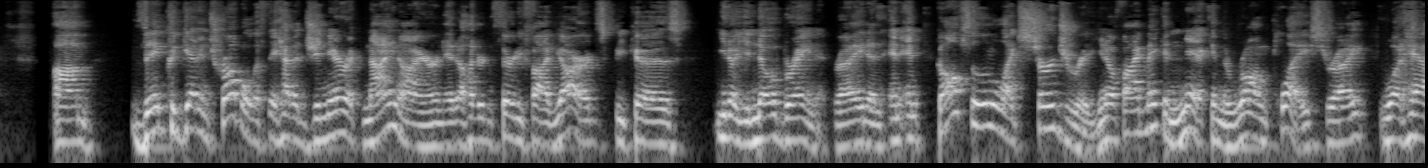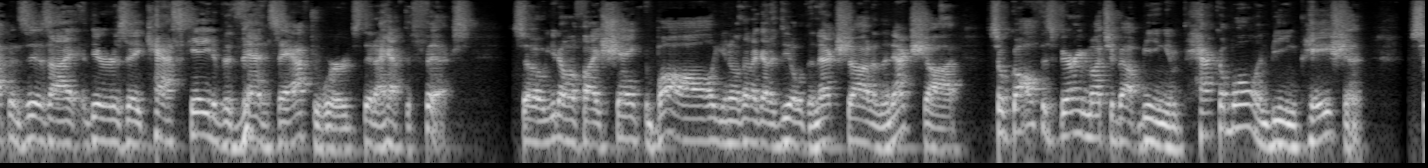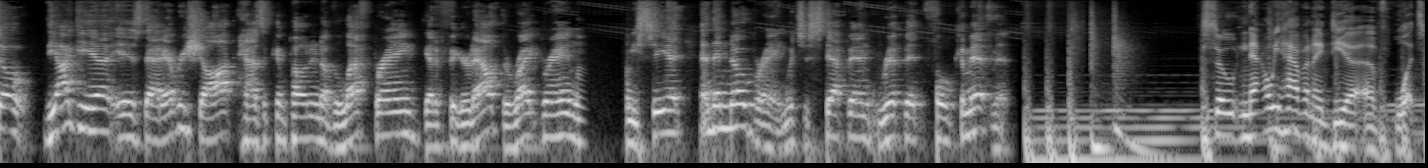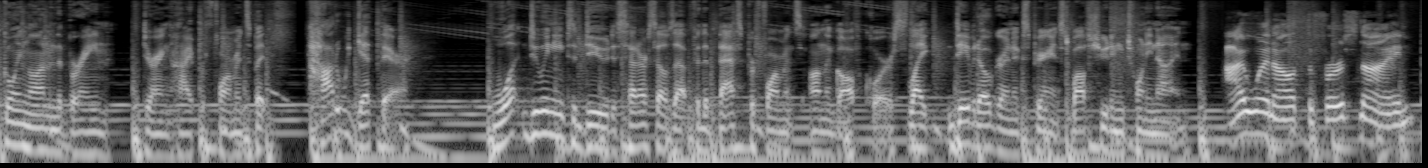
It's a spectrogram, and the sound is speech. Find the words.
Um, they could get in trouble if they had a generic nine iron at 135 yards because you know you no brain it right? And, and and golf's a little like surgery. You know if i make a nick in the wrong place right what happens is i there is a cascade of events afterwards that i have to fix. So you know if i shank the ball you know then i got to deal with the next shot and the next shot. So golf is very much about being impeccable and being patient so the idea is that every shot has a component of the left brain, get it figured out, the right brain, let me see it, and then no brain, which is step in, rip it, full commitment. So now we have an idea of what's going on in the brain during high performance, but how do we get there? What do we need to do to set ourselves up for the best performance on the golf course, like David Ogrin experienced while shooting 29? I went out the first nine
